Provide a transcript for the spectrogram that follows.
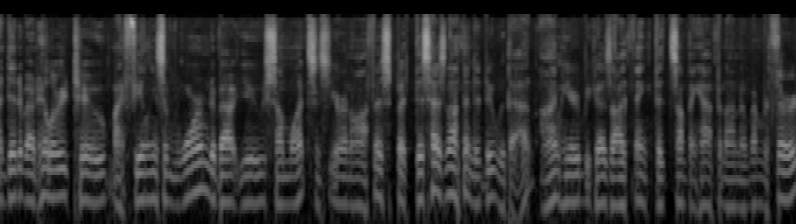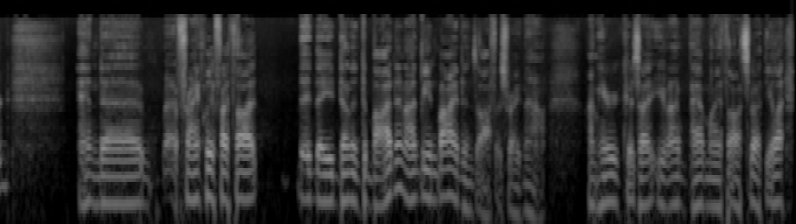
I did about Hillary too. My feelings have warmed about you somewhat since you're in office, but this has nothing to do with that. I'm here because I think that something happened on November 3rd, and uh, frankly, if I thought that they had done it to Biden, I'd be in Biden's office right now. I'm here because I, you know, I have my thoughts about the election.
